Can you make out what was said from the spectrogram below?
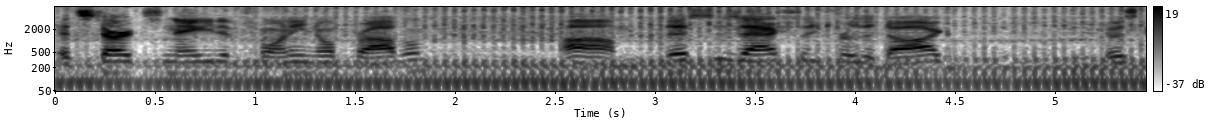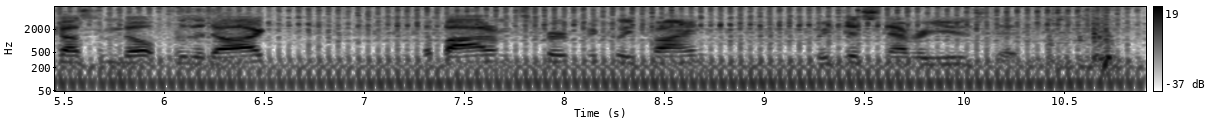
it starts negative 20, no problem. Um, this is actually for the dog. It was custom built for the dog. The bottom's perfectly fine. We just never used it.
